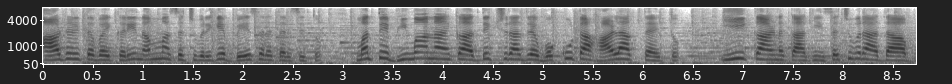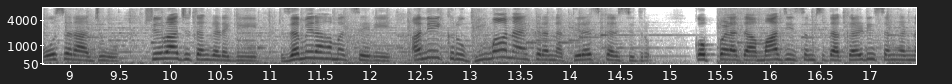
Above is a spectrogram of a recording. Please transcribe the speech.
ಆಡಳಿತ ವೈಖರಿ ನಮ್ಮ ಸಚಿವರಿಗೆ ಬೇಸರ ತರಿಸಿತ್ತು. ಮತ್ತೆ ಭೀಮಾ ನಾಯಕ ಅಧ್ಯಕ್ಷರಾದರೆ ಒಕ್ಕೂಟ ಹಾಳಾಗ್ತಾ ಇತ್ತು. ಈ ಕಾರಣಕ್ಕಾಗಿ ಸಚಿವರಾದ ಬೋಸರಾಜು, ಶಿವರಾಜು ತಂಗಡಗಿ, ಜಮೀರ್ ಅಹಮದ್ ಸೇರಿ ಅನೇಕರು ಭೀಮಾ ನಾಯಕರನ್ನು ತಿರಸ್ಕರಿಸಿದರು. ಕೊಪ್ಪಳದ ಮಾಜಿ ಸಂಸದ ಕರಡಿ ಸಂಗಣ್ಣ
